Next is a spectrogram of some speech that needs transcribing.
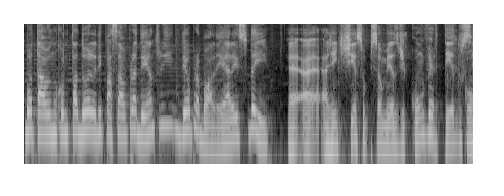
botava no computador ali, passava pra dentro e deu pra bola. E era isso daí. É, a, a gente tinha essa opção mesmo de converter do CD pro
